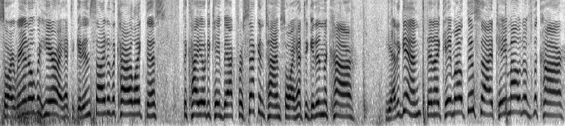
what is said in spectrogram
So I ran over here. I had to get inside of the car like this. The coyote came back for a second time, so I had to get in the car yet again. Then I came out this side, came out of the car,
